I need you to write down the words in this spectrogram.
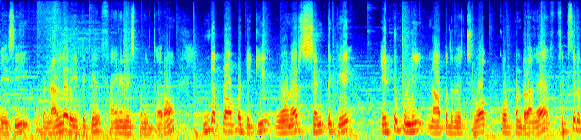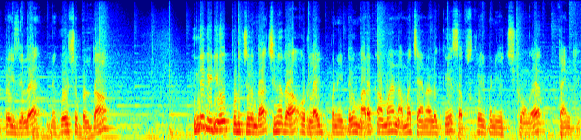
பேசி ஒரு நல்ல ரேட்டுக்கு ஃபைனலைஸ் பண்ணி தரோம். இந்த ப்ராப்பர்ட்டிக்கு ஓனர் சென்ட்டுக்கு எட்டு புள்ளி நாற்பது லட்ச ரூபா கோட் பண்ணுறாங்க ஃபிக்ஸ்டு ப்ரைஸில் நெகோஷியபிள் தான். இந்த வீடியோ பிடிச்சிருந்தா சின்னதாக ஒரு லைக் பண்ணிவிட்டு மறக்காமல் நம்ம சேனலுக்கு சப்ஸ்கிரைப் பண்ணி வச்சுக்கோங்க. தேங்க்யூ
